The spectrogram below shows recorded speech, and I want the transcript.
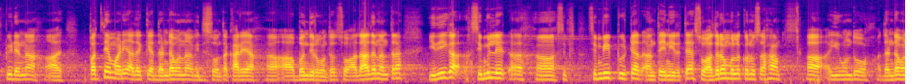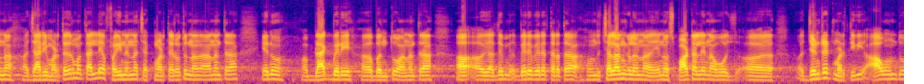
ಸ್ಪೀಡನ್ನು ಪತ್ತೆ ಮಾಡಿ ಅದಕ್ಕೆ ದಂಡವನ್ನು ವಿಧಿಸುವಂಥ ಕಾರ್ಯ ಬಂದಿರುವಂಥದ್ದು. ಸೊ ಅದಾದ ನಂತರ ಇದೀಗ ಸಿಮಿಲೇಟ್ ಸಿಮಿಪ್ಯೂಟರ್ ಅಂತ ಏನಿರುತ್ತೆ ಸೊ ಅದರ ಮೂಲಕವೂ ಸಹ ಈ ಒಂದು ದಂಡವನ್ನು ಜಾರಿ ಮಾಡ್ತಾಯಿದ್ರು ಮತ್ತು ಅಲ್ಲೇ ಫೈನನ್ನು ಚೆಕ್ ಮಾಡ್ತಾ ಇರೋದು. ನಾನು ಆನಂತರ ಏನು ಬ್ಲ್ಯಾಕ್ ಬೆರಿ ಬಂತು, ಆನಂತರ ಅದೇ ಬೇರೆ ಬೇರೆ ಥರ ಥರ ಒಂದು ಚಲನ್ಗಳನ್ನು ಏನು ಸ್ಪಾಟಲ್ಲೇ ನಾವು ಜನ್ರೇಟ್ ಮಾಡ್ತೀವಿ. ಆ ಒಂದು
